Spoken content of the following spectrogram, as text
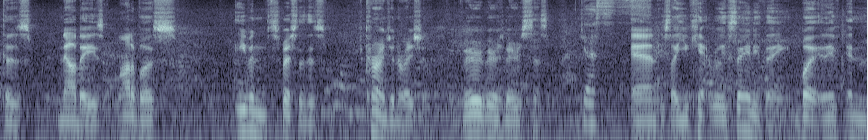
Because nowadays, a lot of us, even especially this current generation, very, very, very sensitive. Yes. And it's like you can't really say anything. But if, and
